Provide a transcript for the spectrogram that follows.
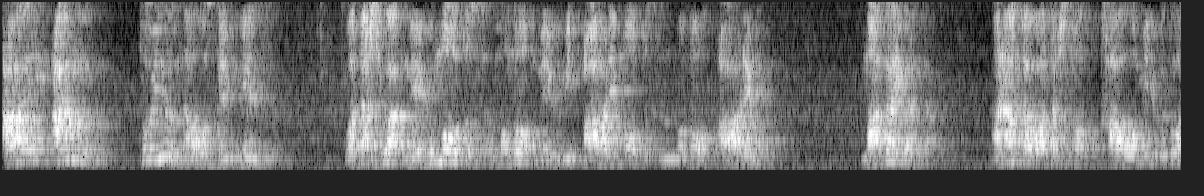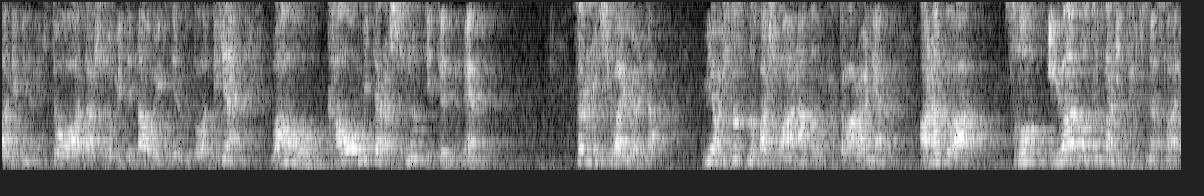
I am という名を宣言する。私は恵もうとするものを恵み憐れもうとするものを憐れむ。また言われた。あなたは私の顔を見ることはできない。人は私を見てなお生きていることはできない。わお顔を見たら死ぬって言ってるんだよね。さらに主は言われた。見は一つの場所はあなたの傍らにある。あなたはその岩のそばに立ちなさい。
